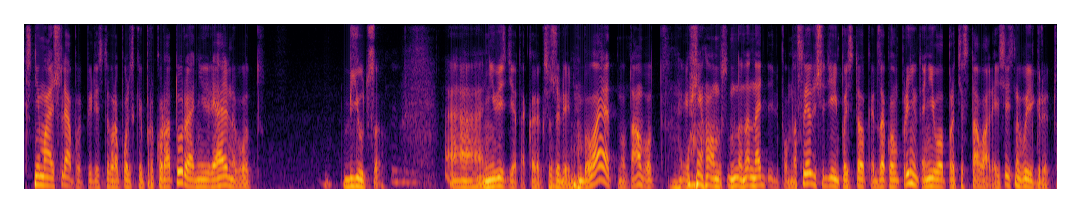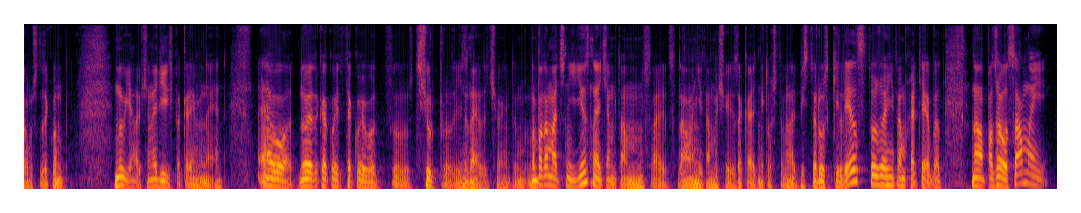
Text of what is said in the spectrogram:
снимая шляпу перед Ставропольской прокуратурой, они реально вот бьются. А, не везде такое, к сожалению, бывает, но там вот он, на, на, на следующий день после того, как этот закон принят, они его протестовали. Естественно, выиграют, потому что закон, ну, я вообще надеюсь, по крайней мере, на это. А, вот. Но это какой-то такой вот э, сюр, я не знаю, за чего они думают. Но потом это не единственное, чем там славятся, да, они там еще и заказник, то, что написано «Русский лес», тоже они там хотя бы. Но, пожалуй, самый Э,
